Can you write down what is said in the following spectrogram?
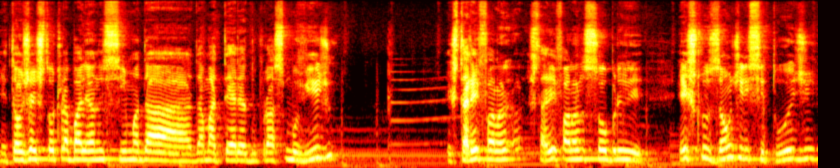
Então já estou trabalhando em cima da, da matéria do próximo vídeo. Estarei falando, estarei falando sobre exclusão de ilicitude.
